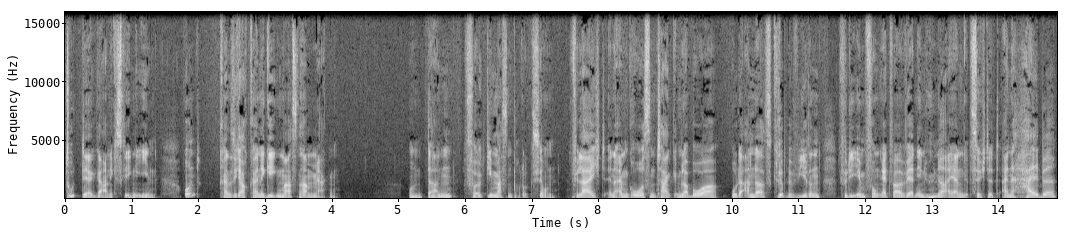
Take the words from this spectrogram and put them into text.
tut der gar nichts gegen ihn und kann sich auch keine Gegenmaßnahmen merken. Und dann folgt die Massenproduktion. Vielleicht in einem großen Tank im Labor oder anders. Grippeviren für die Impfung etwa werden in Hühnereiern gezüchtet. Eine halbe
